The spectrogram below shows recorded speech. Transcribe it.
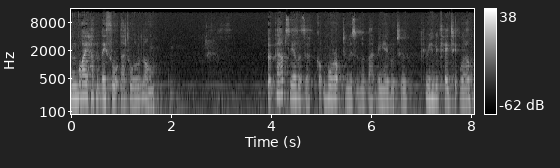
And why haven't they thought that all along? But perhaps the others have got more optimism about being able to communicate it well.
